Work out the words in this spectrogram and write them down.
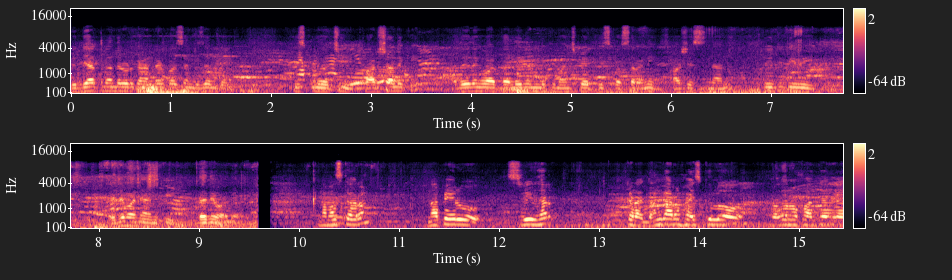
విద్యార్థులందరూ కూడా హండ్రెడ్ పర్సెంట్ రిజల్ట్ తీసుకుని వచ్చి పాఠశాలకి అదేవిధంగా వారి తల్లిదండ్రులకి మంచి పేరు తీసుకొస్తారని ఆశిస్తున్నాను. టీటీవీ యజమాన్యానికి ధన్యవాదాలు. నమస్కారం. నా పేరు శ్రీధర్. ఇక్కడ గంగారం హై స్కూల్లో ప్రధానోపాధ్యాయుగా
